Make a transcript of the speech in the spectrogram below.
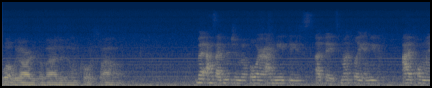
what we already provided on the court's file. But as I've mentioned before, I need these updates monthly and you, I've only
